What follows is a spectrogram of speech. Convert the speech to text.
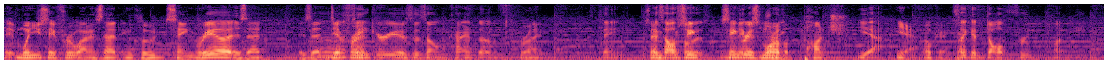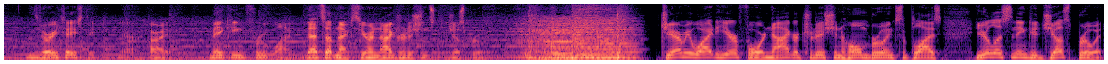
It- when you say fruit wine, does that include sangria? Is that is that different? Uh, Sangria is its own kind of Right. Thing. Sang- it's also sangria is more of a punch. yeah. Yeah. Okay. It's like adult fruit punch. it's very tasty. Yeah. All right. Making fruit wine. That's up next here on Niagara Traditions. Just brew it. Jeremy White here for Niagara Tradition Home Brewing Supplies. You're listening to Just Brew It,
